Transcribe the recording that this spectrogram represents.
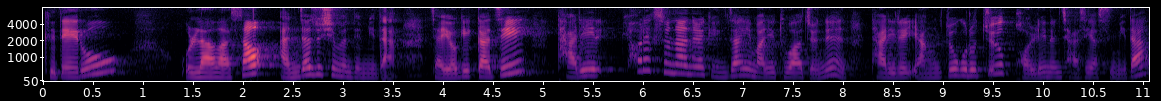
그대로 올라와서 앉아주시면 됩니다. 자, 여기까지 다리 혈액순환을 굉장히 많이 도와주는 다리를 양쪽으로 쭉 벌리는 자세였습니다.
